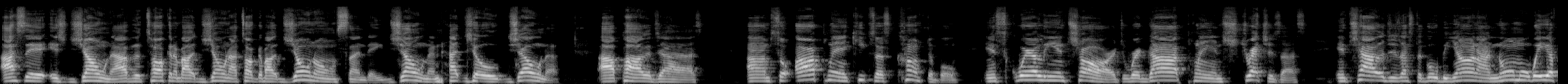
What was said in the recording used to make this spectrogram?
I said it's Jonah. I've been talking about Jonah. I talked about Jonah on Sunday. Jonah, not Job. Jonah. I apologize. Um, so our plan keeps us comfortable and squarely in charge, where God plan stretches us and challenges us to go beyond our normal way of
